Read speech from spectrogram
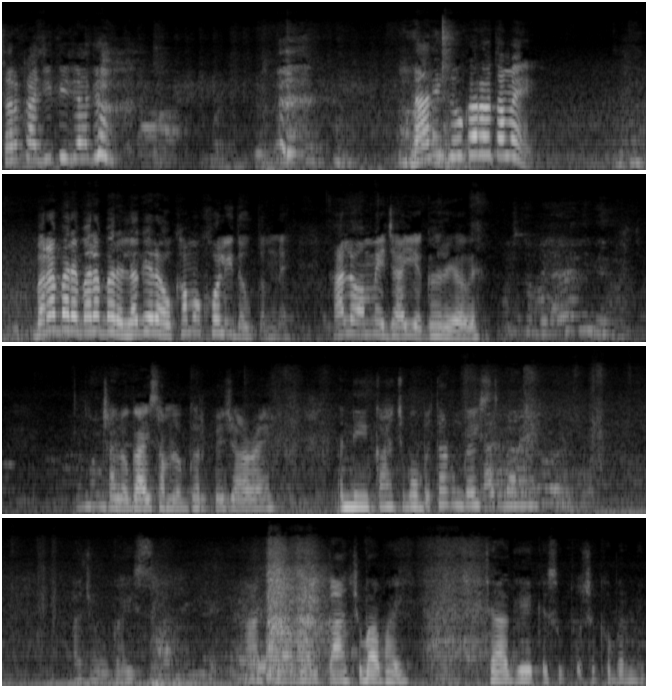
સરખા જીતી જાજો. નાની શું કરો તમે? બરાબર બરાબર લગે રહો. ખમો ખોલી દઉં તમને. હાલો અમે જઈએ ઘરે હવે. ચલો ગાઈસ અમલો ઘર પે જા રહે અને કાચ બહુ બતાડું ગાઈસ તમને. આ જો ગાઈસ. કાચબા ભાઈ કાંચબા ભાઈ જાગે કે સૂતો છે ખબર નહીં.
